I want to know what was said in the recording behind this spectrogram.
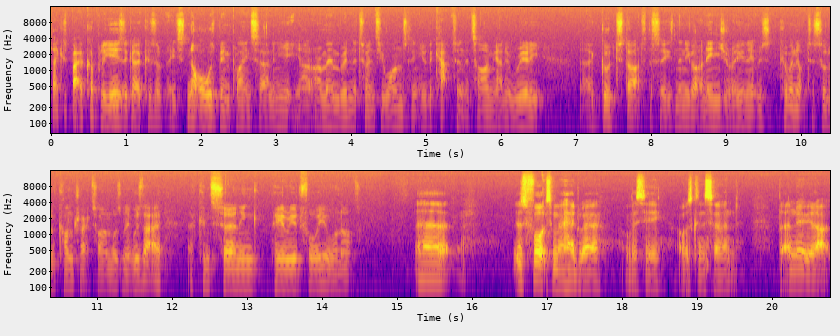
Take us back a couple of years ago because it's not always been plain sailing. You, I remember in the 21s, I think you were the captain at the time, you had a really a good start to the season, then you got an injury, and it was coming up to sort of contract time, wasn't it? Was that a, a concerning period for you or not? Uh, there's thoughts in my head where obviously I was concerned, but I knew that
